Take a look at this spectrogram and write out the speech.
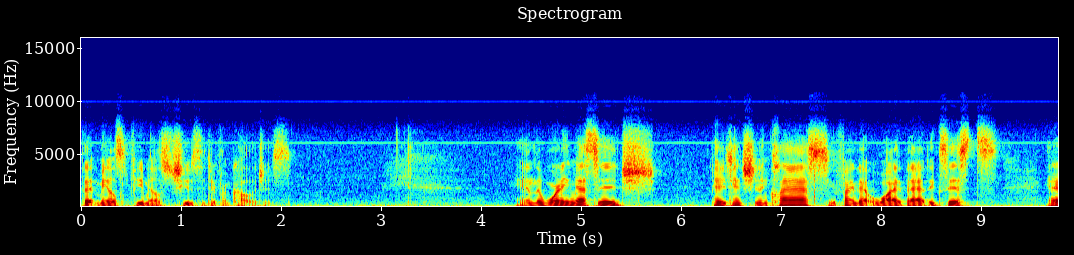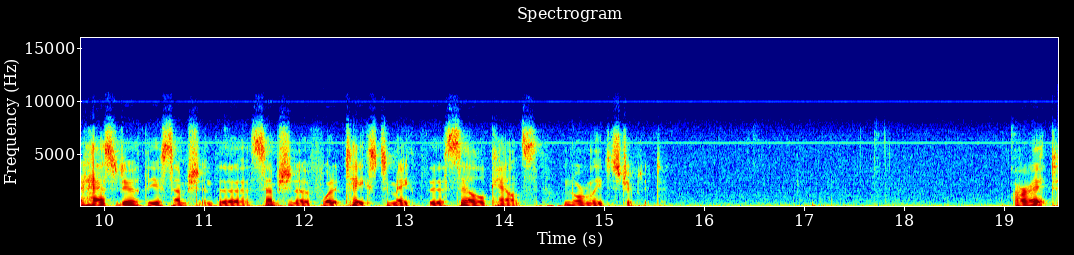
that males and females choose the different colleges. And the warning message, pay attention in class, you'll find out why that exists. And it has to do with the assumption, the assumption of what it takes to make the cell counts normally distributed. All right.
